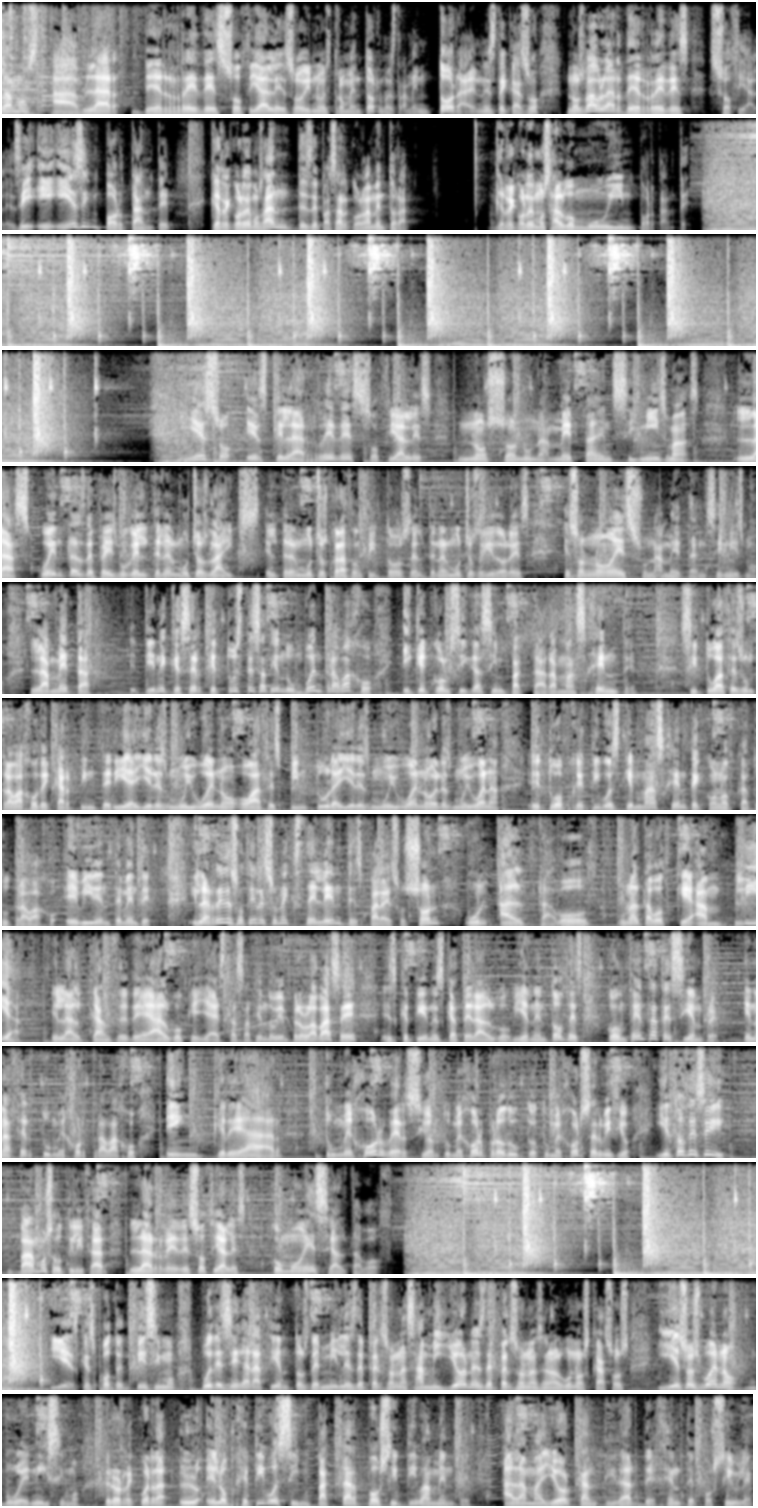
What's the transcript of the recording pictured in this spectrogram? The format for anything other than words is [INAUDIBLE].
Vamos a hablar de redes sociales. Hoy nuestro mentor, nuestra mentora en este caso, nos va a hablar de redes sociales. Y, es importante que recordemos, antes de pasar con la mentora, que recordemos algo muy importante. Y eso es que las redes sociales no son una meta en sí mismas. Las cuentas de Facebook, el tener muchos likes, el tener muchos corazoncitos, el tener muchos seguidores, eso no es una meta en sí mismo. La meta tiene que ser que tú estés haciendo un buen trabajo y que consigas impactar a más gente si tú haces un trabajo de carpintería y eres muy bueno o haces pintura y eres muy bueno eres muy buena, eh, tu objetivo es que más gente conozca tu trabajo, evidentemente. Y las redes sociales son excelentes para eso, son un altavoz, un altavoz que amplía el alcance de algo que ya estás haciendo bien, pero la base es que tienes que hacer algo bien. Entonces, concéntrate siempre en hacer tu mejor trabajo, en crear tu mejor versión, tu mejor producto, tu mejor servicio. Y entonces sí, vamos a utilizar las redes sociales como ese altavoz. Y es que es potentísimo. Puedes llegar a cientos de miles de personas, a millones de personas en algunos casos, y eso es bueno, buenísimo. Pero recuerda, el objetivo es impactar positivamente a la mayor cantidad de gente posible.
